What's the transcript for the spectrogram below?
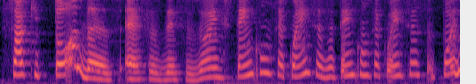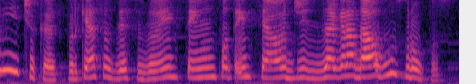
Só que todas essas decisões têm consequências e têm consequências políticas, porque essas decisões têm um potencial de desagradar alguns grupos.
